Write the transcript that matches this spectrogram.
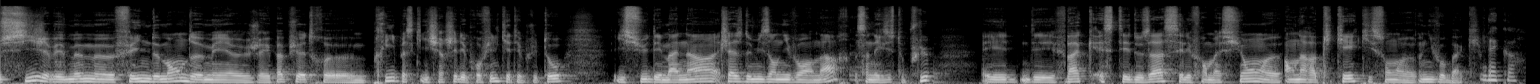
Si, j'avais même fait une demande, mais j'avais pas pu être pris parce qu'ils cherchaient des profils qui étaient plutôt issus des MANA, classe de mise en niveau en art. Ça n'existe plus. Et des bacs ST2A, c'est les formations euh, en art appliqué qui sont euh, au niveau bac. D'accord.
